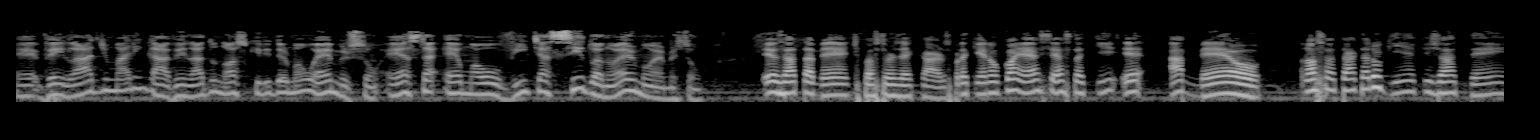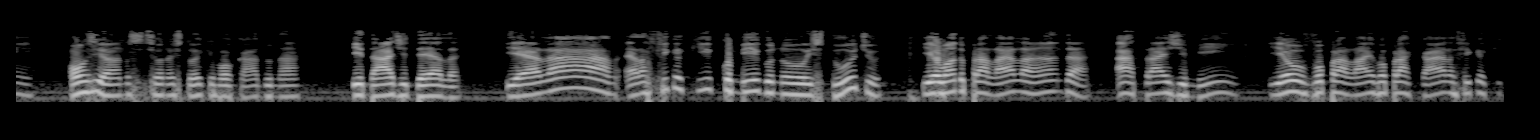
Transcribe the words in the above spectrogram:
é, vem lá de Maringá, vem lá do nosso querido irmão Emerson. Esta é uma ouvinte assídua, não é, irmão Emerson? Exatamente, pastor Zé Carlos. Para quem não conhece, esta aqui é a Mel, a nossa tartaruguinha que já tem 11 anos, se eu não estou equivocado na idade dela. E ela, ela fica aqui comigo no estúdio e eu ando para lá, ela anda atrás de mim e eu vou para lá e vou para cá, ela fica aqui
